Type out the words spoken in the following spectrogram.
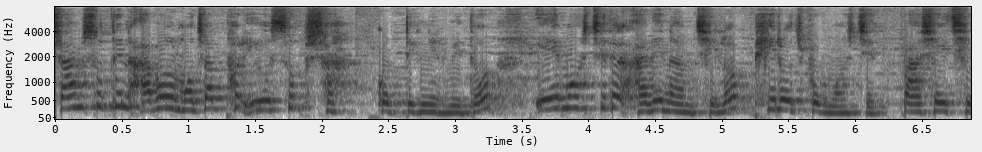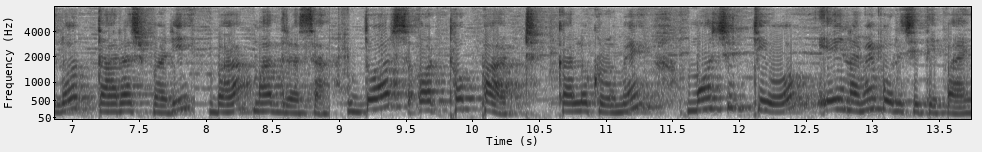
শামসুদ্দিন আবুল মুজাফর ইউসুফ শাহ কর্তৃক নির্মিত। এই মসজিদের আদি নাম ছিল ফিরোজপুর মসজিদ। পাশেই ছিল তারাসবাড়ি বা মাদ্রাসা। দর্শ অর্থ পাঠ কালক্রমে মসজিদটিও এই নামে পরিচিতি পায়।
